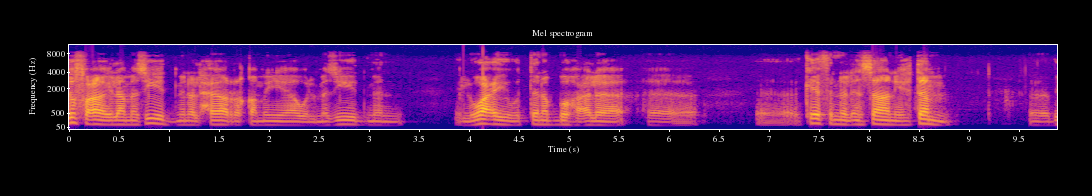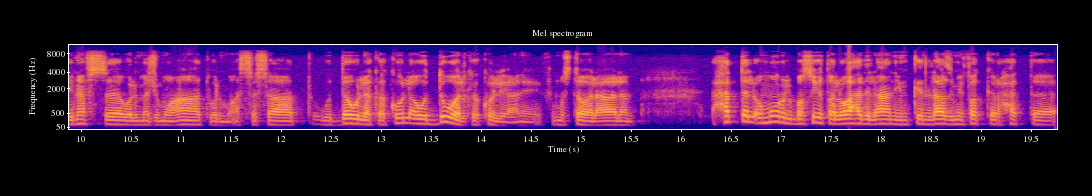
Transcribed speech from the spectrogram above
دفعة إلى مزيد من الحياة الرقمية والمزيد من الوعي والتنبه على كيف أن الإنسان يهتم بنفسه والمجموعات والمؤسسات والدولة ككل أو الدول ككل يعني في مستوى العالم. حتى الأمور البسيطة الواحد الآن يمكن لازم يفكر حتى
